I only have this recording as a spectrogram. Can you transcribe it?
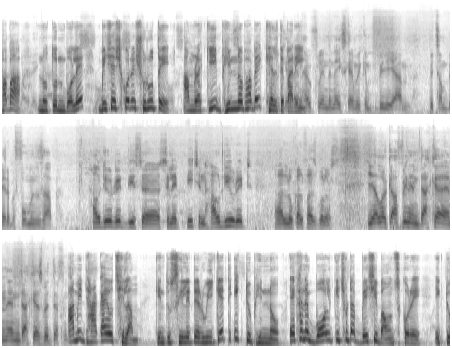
ভাবা নতুন বলে বিশেষ করে শুরুতে আমরা কি ভিন্নভাবে খেলতে পারি। How do you rate uh, uh, local fast bowlers? Yeah, look, I've been in Dhaka and, and Dhaka is a bit different. আমি ঢাকায়ও ছিলাম কিন্তু সিলেটের উইকেট একটু ভিন্ন। এখানে বল কিছুটা বেশি বাউন্স করে একটু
